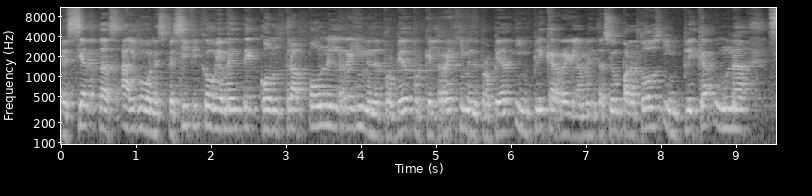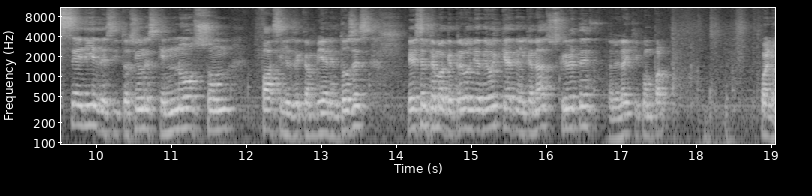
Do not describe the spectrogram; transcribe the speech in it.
eh, ciertas algo en específico, obviamente contrapone el régimen de propiedad porque el régimen de propiedad implica reglamentación para todos, implica una serie de situaciones que no son fáciles de cambiar. Entonces, es el tema que traigo el día de hoy. Quédate en el canal, suscríbete, dale like y comparte. Bueno,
